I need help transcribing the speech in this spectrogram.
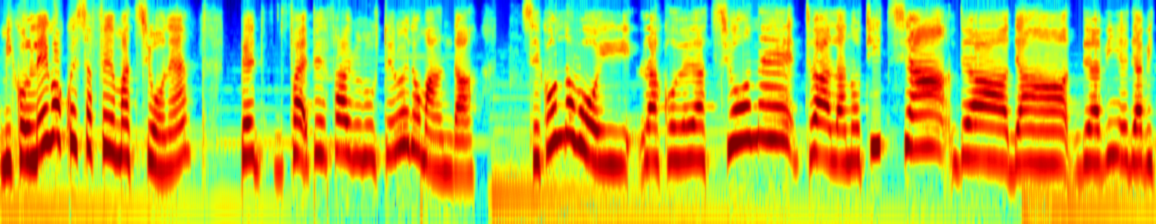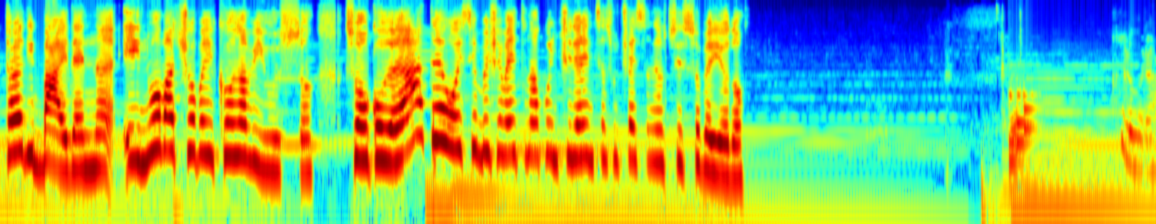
Mi collego a questa affermazione per, fa- per fare un'ulteriore domanda. Secondo voi la correlazione tra la notizia della, della, della, della, vittoria di Biden e il nuovo vaccino per il coronavirus sono correlate o è semplicemente una coincidenza successa nello stesso periodo? Allora,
